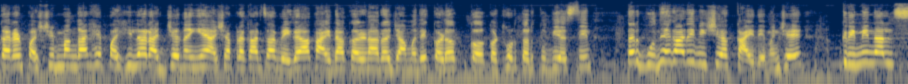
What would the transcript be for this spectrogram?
कारण पश्चिम बंगाल हे पहिलं राज्य नाही आहे अशा प्रकारचा वेगळा कायदा करणारं ज्यामध्ये कडक कठोर तरतुदी असतील. तर गुन्हेगारी विषयक कायदे म्हणजे क्रिमिनल्स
